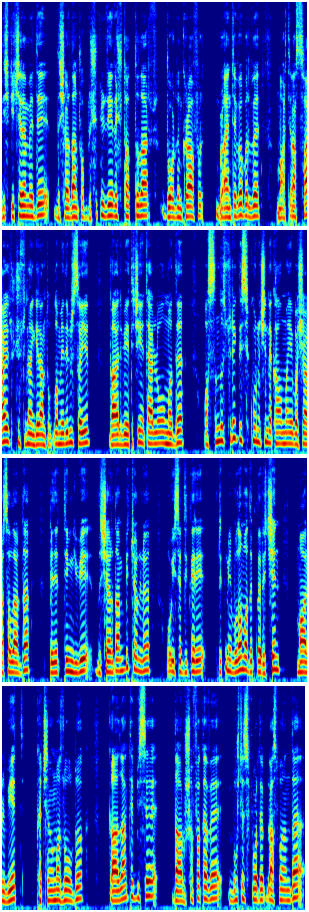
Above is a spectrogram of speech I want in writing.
diş geçiremedi. Dışarıdan çok düşük yüzeyde şut attılar. Jordan Crawford, Brian T. Weber ve Martinez Sayes üçlüsünden gelen toplam 51 sayı galibiyet için yeterli olmadı. Aslında sürekli skorun içinde kalmayı başarsalar da belirttiğim gibi dışarıdan bir türlü o istedikleri ritmi bulamadıkları için mağlubiyet kaçınılmaz oldu. Gaziantep ise Darüşşafaka ve Bursa Spor deplasmanında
